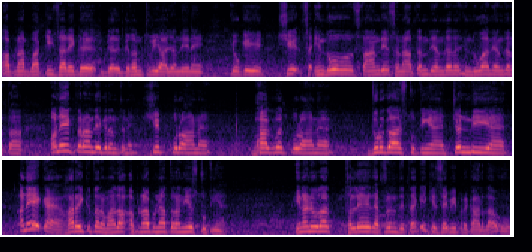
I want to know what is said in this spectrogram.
ਆਪਣਾ ਬਾਕੀ ਸਾਰੇ ਗ- ਗ੍ਰੰਥ ਵੀ ਆ ਜਾਂਦੇ ਨੇ। ਕਿਉਂਕਿ ਸ਼ਿ- ਹਿੰਦੁਸਤਾਨ ਦੇ ਸਨਾਤਨ ਦੇ ਅੰਦਰ, ਹਿੰਦੂਆਂ ਦੇ ਅੰਦਰ ਤਾਂ ਅਨੇਕ ਤਰ੍ਹਾਂ ਦੇ ਗ੍ਰੰਥ ਨੇ। ਸ਼ਿਵ ਪੁਰਾਣ ਹੈ, ਭਾਗਵਤ ਪੁਰਾਣ ਹੈ, ਦੁਰਗਾ ਸਤੁਤੀਆਂ ਹੈ, ਚੰਡੀ ਹੈ, ਅਨੇਕ ਹੈ। ਹਰ ਇੱਕ ਧਰਮਾਂ ਦਾ ਆਪਣਾ ਆਪਣਾ ਤਰ੍ਹਾਂ ਦੀਆਂ ਸਤੁਤੀਆਂ ਇਹਨਾਂ ਨੇ ਉਹਦਾ ਥੱਲੇ ਰੈਫਰੈਂਸ ਦਿੱਤਾ ਕਿ ਕਿਸੇ ਵੀ ਪ੍ਰਕਾਰ ਦਾ ਹੋ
